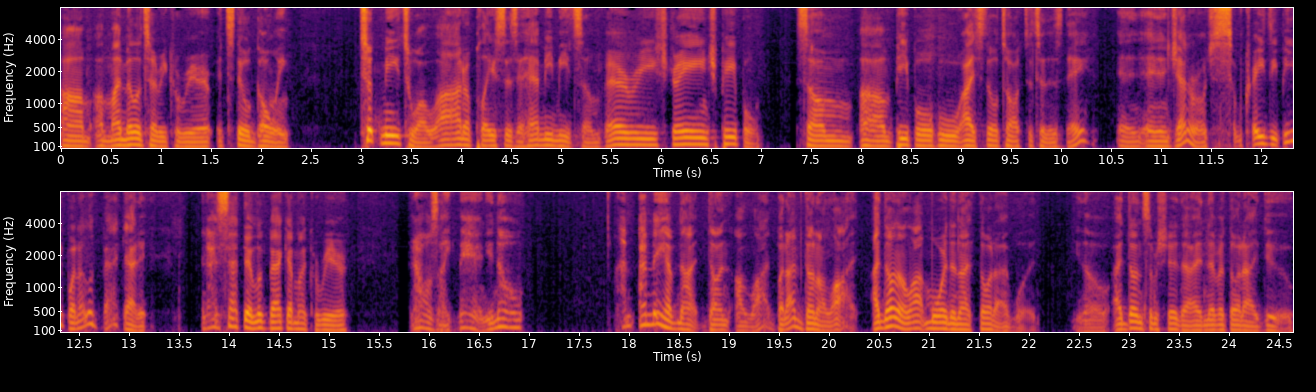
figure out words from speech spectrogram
Um, my military career, it's still going. Took me to a lot of places and had me meet some very strange people. Some um, people who I still talk to to this day, and, and in general, just some crazy people. And I look back at it, and I sat there, look back at my career, and I was like, man, you know, I, I may have not done a lot, but I've done a lot. I've done a lot more than I thought I would. You know, I've done some shit that I never thought I'd do.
